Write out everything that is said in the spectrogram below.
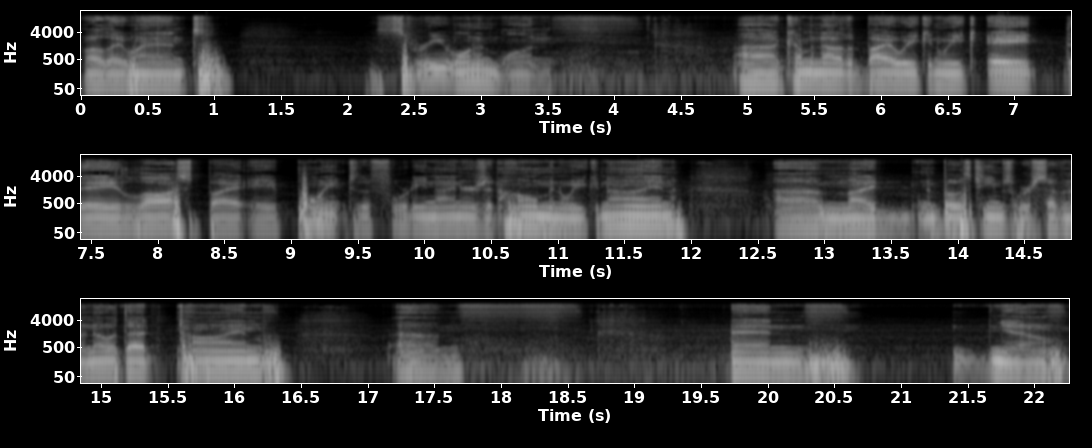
well, they went three one and one. Uh, coming out of the bye week in week eight, they lost by a point to the 49ers at home in week nine. Um, my both teams were seven and zero oh at that time, um, and you know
